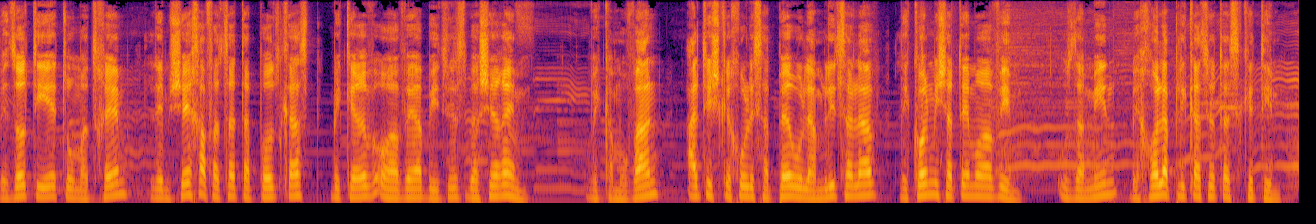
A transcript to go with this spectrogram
וזאת תהיה תרומתכם להמשך הפצת הפודקאסט בקרב אוהבי הביטלס באשר הם. וכמובן, אל תשכחו לספר ולהמליץ עליו לכל מי שאתם אוהבים. הוא זמין בכל אפליקציות ההסכתים.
